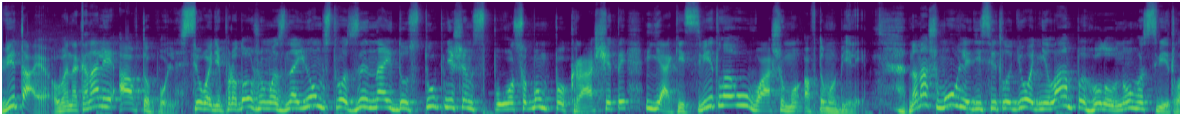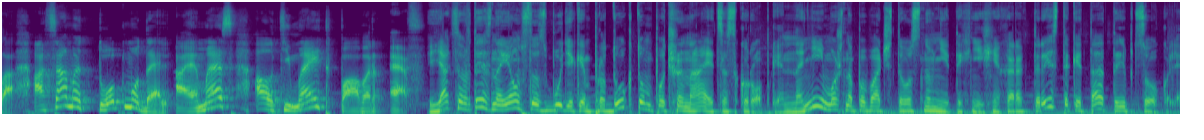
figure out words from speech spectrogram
Вітаю! Ви на каналі Автопуль. Сьогодні продовжуємо знайомство з найдоступнішим способом покращити якість світла у вашому автомобілі. На нашому огляді світлодіодні лампи головного світла, а саме топ-модель AMS Ultimate Power F. Як завжди, знайомство з будь-яким продуктом починається з коробки. На ній можна побачити основні технічні характеристики та тип цоколя,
